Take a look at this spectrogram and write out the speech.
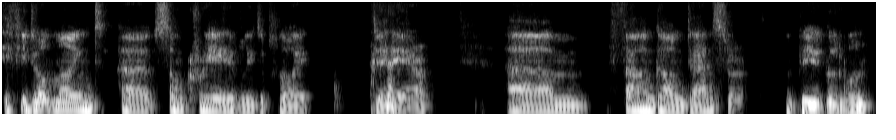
if you don't mind uh, some creatively deployed dead air, Um, Falun Gong Dancer would be a good one.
